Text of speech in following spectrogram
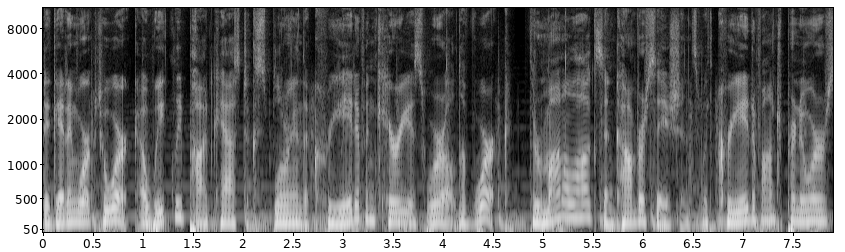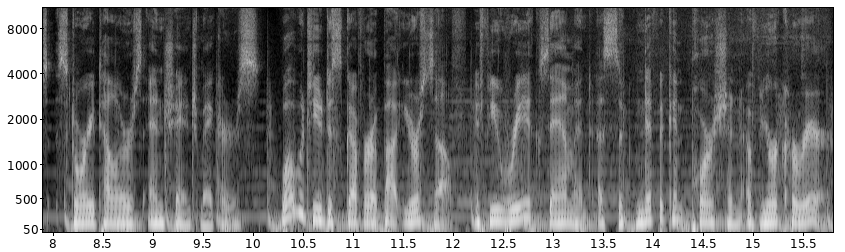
to Getting Work to Work, a weekly podcast exploring the creative and curious world of work through monologues and conversations with creative entrepreneurs, storytellers, and changemakers. What would you discover about yourself if you re examined a significant portion of your career?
